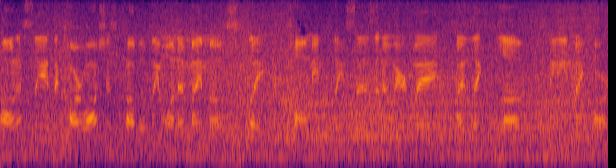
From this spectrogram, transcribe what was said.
Honestly, the car wash is probably one of my most like calming places in a weird way. I like love cleaning my car.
